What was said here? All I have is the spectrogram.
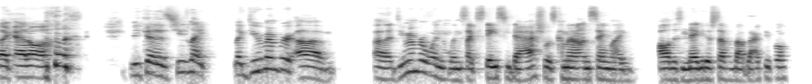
like at all because she's like like do you remember um uh do you remember when when it's like Stacey Dash was coming out and saying like all this negative stuff about black people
